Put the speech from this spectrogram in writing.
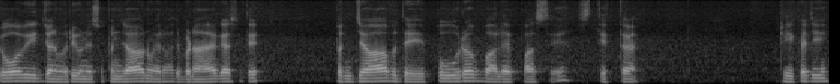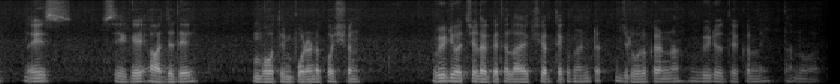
24 ਜਨਵਰੀ 1950 ਨੂੰ ਇਹ ਰਾਜ ਬਣਾਇਆ ਗਿਆ ਸੀ ਤੇ ਪੰਜਾਬ ਦੇ ਪੂਰਬ ਵਾਲੇ ਪਾਸੇ ਸਥਿਤ ਹੈ। ਠੀਕ ਹੈ ਜੀ, ਇਹ ਸੀਗੇ ਅੱਜ ਦੇ ਬਹੁਤ ਇੰਪੋਰਟੈਂਟ ਕੁਐਸਚਨ ਵੀਡੀਓ ਅੱਛੀ ਲੱਗੇ ਤਾਂ ਲਾਈਕ ਸ਼ੇਅਰ ਤੇ ਕਮੈਂਟ ਜ਼ਰੂਰ ਕਰਨਾ। ਵੀਡੀਓ ਦੇਖਣ ਲਈ ਧੰਨਵਾਦ।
